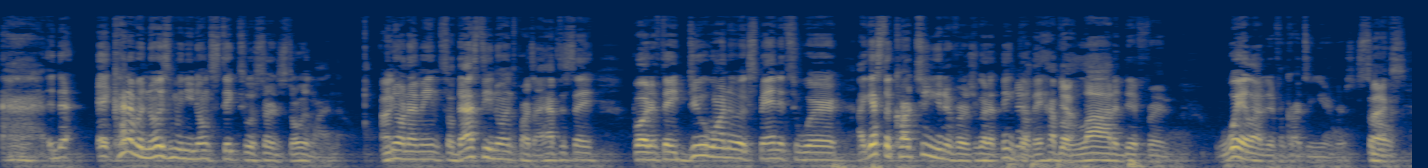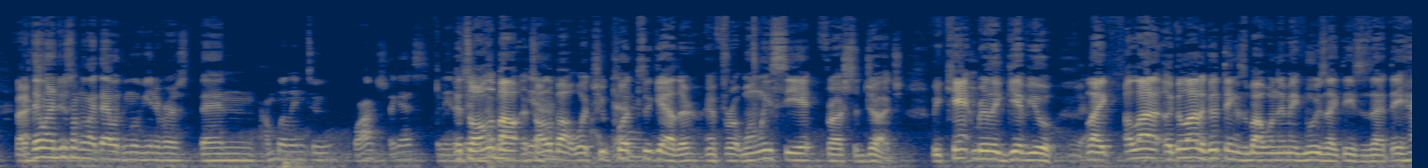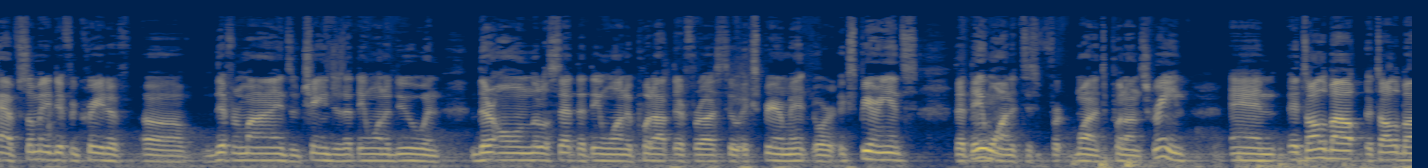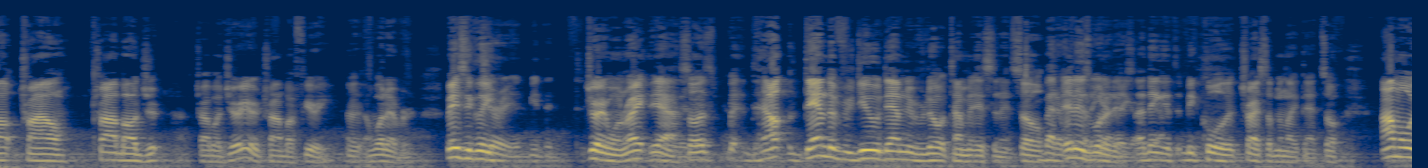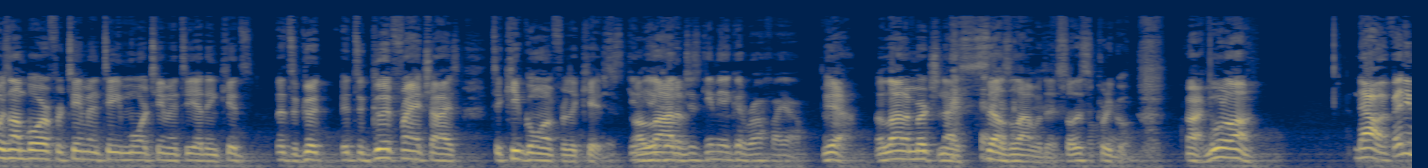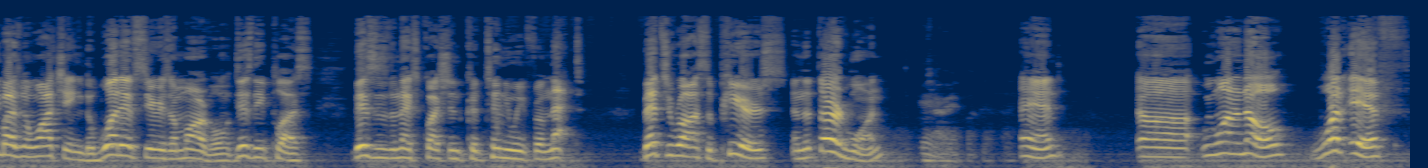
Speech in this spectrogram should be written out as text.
it, it kind of annoys me when you don't stick to a certain storyline, though. You I- know what I mean? So that's the annoying part. I have to say. But if they do want to expand it to where, I guess the cartoon universe, you got to think Yeah. though, they have Yeah. a lot of different, way a lot of different cartoon universes. So Facts. If they want to do something like that with the movie universe, then I'm willing to watch. I guess. For the It's all about it's all about what you put together, and for when we see it, for us to judge. We can't really give you Yeah. like a lot of a lot of good things about when they make movies like these is that they have so many different creative, uh, different minds of changes that they want to do, and their own little set that they want to put out there for us to experiment or experience that they wanted to for, wanted to put on screen. And it's all about it's all about trial trial by ju- trial by jury or trial by fury, uh, whatever. Basically, Jury, it'd be the jury one, right? Yeah. So it's how, damned if you do, damned if you don't. Time of incident. So it is what it is. I think it'd be cool to try something like that. So I'm always on board for Team TMNT. More Team TMNT. I think kids. It's a good. It's a good franchise to keep going for the kids. just give a me a, lot good, of just give me a good Raphael. yeah, a lot of merchandise sells a lot with this. So this is pretty good. All right, moving along. Now, if anybody's been watching the What If series on Marvel, Disney Plus, this is the next question continuing from that. Betsy Ross appears in the third one, and uh, we want to know what if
